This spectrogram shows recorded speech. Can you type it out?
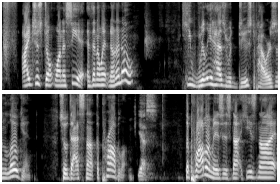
f- I just don't want to see it. And then I went, no, no, no. He really has reduced powers in Logan. So that's not the problem Yes. the problem is is not he's not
